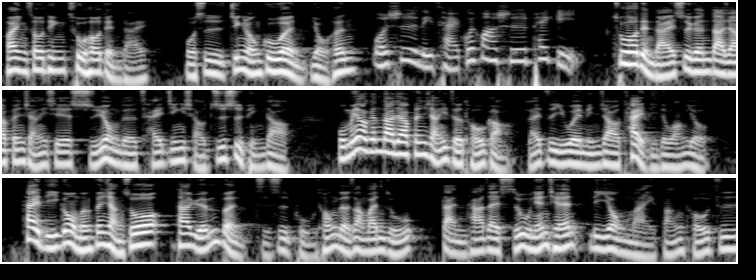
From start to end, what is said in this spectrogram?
欢迎收听厝好电台，我是金融顾问有亨，我是理财规划师 Peggy。厝好电台是跟大家分享一些实用的财经小知识频道。我们要跟大家分享一则投稿，来自一位名叫泰迪的网友。泰迪跟我们分享说，他原本只是普通的上班族，但他在十五年前利用买房投资，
